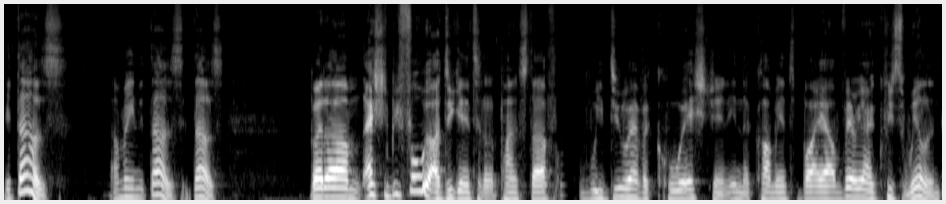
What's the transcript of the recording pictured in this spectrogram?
It does. I mean, it does. It does. But um, actually, before I do get into the punk stuff, we do have a question in the comments by our very own Chris Wheeland.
